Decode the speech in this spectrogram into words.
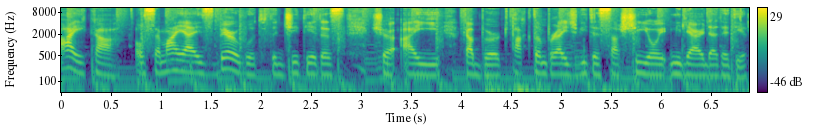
ajka ose maja e ajsbergut të gjithë jetës që ai ka bërë të paktën për aq vite sa shijoi miliardat e tij.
